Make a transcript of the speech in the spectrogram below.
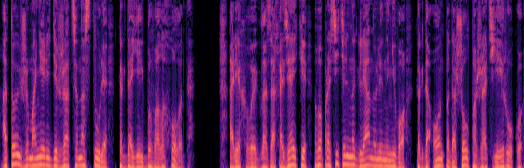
о той же манере держаться на стуле, когда ей бывало холодно. Ореховые глаза хозяйки вопросительно глянули на него, когда он подошел пожать ей руку,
